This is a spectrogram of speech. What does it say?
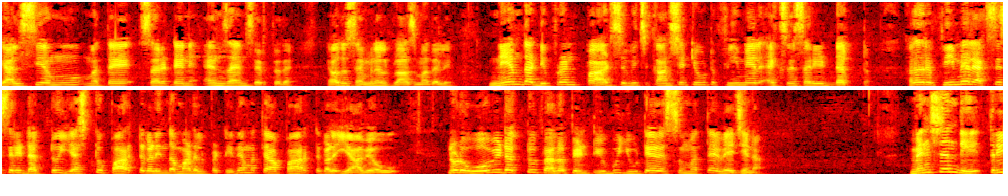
calcium ಮತ್ತೆ ಸರ್ಟೆನ್ ಎನ್ಸೈಮ್ಸ್ ಇರ್ತದೆ, ಯಾವುದು ಸೆಮಿನಲ್ ಪ್ಲಾಸ್ಮಾದಲ್ಲಿ name the different parts which constitute female accessory duct ಹಾಗಾದ್ರೆ ಫಿಮೇಲ್ ಎಕ್ಸೆಸರಿ ಡಕ್ಟ್ ಎಷ್ಟು ಪಾರ್ಟ್ ಗಳಿಂದ ಮಾಡಲ್ಪಟ್ಟಿದೆ, ಮತ್ತೆ ಆ ಪಾರ್ಟ್ಗಳು ಯಾವ್ಯಾವು? ನೋಡು ಓವಿಡಕ್ಟು ಫ್ಯಾಲೋಪಿಯನ್ ಟ್ಯೂಬ್ ಯೂಟೇರಸ್ ಮತ್ತೆ vagina. Mention the three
